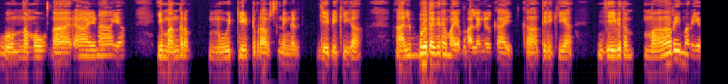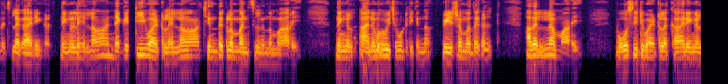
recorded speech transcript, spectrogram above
ഓം നമോ നാരായണായ ഈ മന്ത്രം നൂറ്റിയെട്ട് പ്രാവശ്യം നിങ്ങൾ ജപിക്കുക. അത്ഭുതകരമായ ഫലങ്ങൾക്കായി കാത്തിരിക്കുക. ജീവിതം മാറി മറിയുന്ന ചില കാര്യങ്ങൾ നിങ്ങളുടെ എല്ലാ നെഗറ്റീവായിട്ടുള്ള എല്ലാ ചിന്തകളും മനസ്സിൽ നിന്ന് മാറി. നിങ്ങൾ അനുഭവിച്ചുകൊണ്ടിരിക്കുന്ന വിഷമതകൾ അതെല്ലാം മാറി. പോസിറ്റീവായിട്ടുള്ള കാര്യങ്ങൾ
